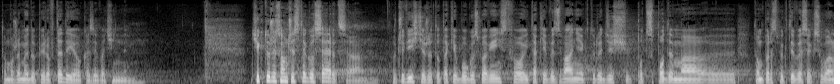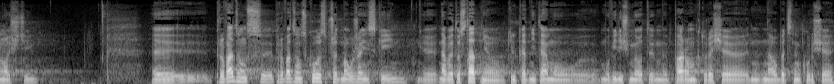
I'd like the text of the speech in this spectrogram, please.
To możemy dopiero wtedy je okazywać innym. Ci, którzy są czystego serca, oczywiście, że to takie błogosławieństwo i takie wyzwanie, które gdzieś pod spodem ma e, tą perspektywę seksualności. E, prowadząc, prowadząc kurs przedmałżeński, e, nawet ostatnio, kilka dni temu, mówiliśmy o tym parom, które się na obecnym kursie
